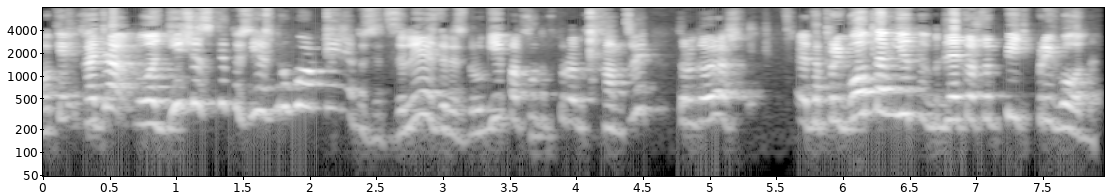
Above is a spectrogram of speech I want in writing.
Окей? Хотя логически, то есть есть другое мнение, то есть это Целезер, есть другие подходы, которые хамцви, которые говорят, что это пригодно для того, чтобы пить пригодно.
